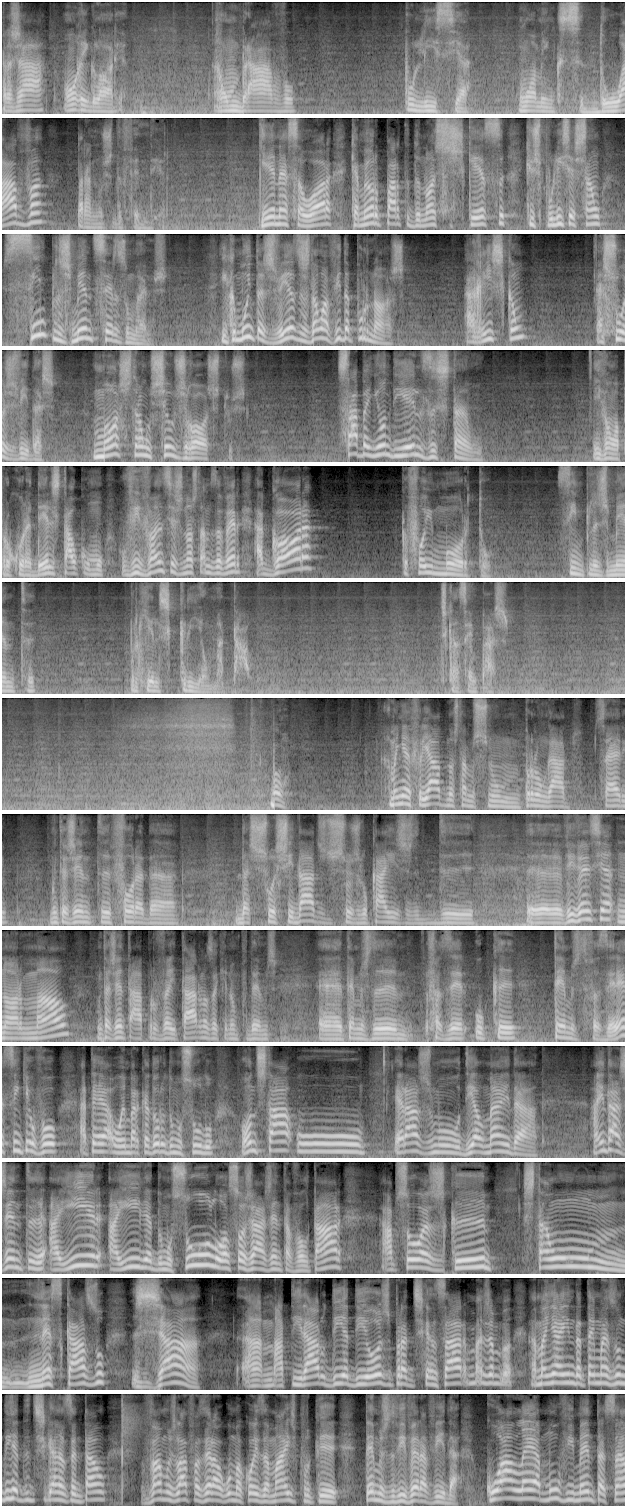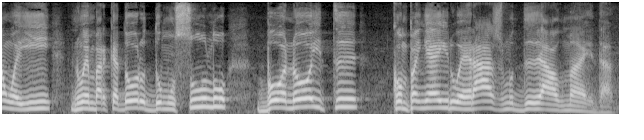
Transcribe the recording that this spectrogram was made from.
Para já, honra e glória a um bravo polícia, um homem que se doava para nos defender. E é nessa hora que a maior parte de nós se esquece que os polícias são simplesmente seres humanos e que muitas vezes dão a vida por nós, arriscam as suas vidas, mostram os seus rostos, sabem onde eles estão e vão à procura deles, tal como o Vivâncias nós estamos a ver agora que foi morto, simplesmente porque eles queriam matá-lo. Descansa em paz. Bom, amanhã é feriado, nós estamos num prolongado sério, muita gente fora da, das suas cidades, dos seus locais de uh, vivência normal. Muita gente a aproveitar, nós aqui não podemos, uh, temos de fazer o que temos de fazer. É assim que eu vou até ao embarcador do Mussulo, onde está o Erasmo de Almeida. Ainda há gente a ir à ilha do Mussulo, ou só já há gente a voltar. Há pessoas que estão, nesse caso, já a, a, tirar o dia de hoje para descansar, mas amanhã ainda tem mais um dia de descanso, então vamos lá fazer alguma coisa mais porque temos de viver a vida. Qual é a movimentação aí no embarcador do Mussulo? Boa noite, companheiro Erasmo de Almeida.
